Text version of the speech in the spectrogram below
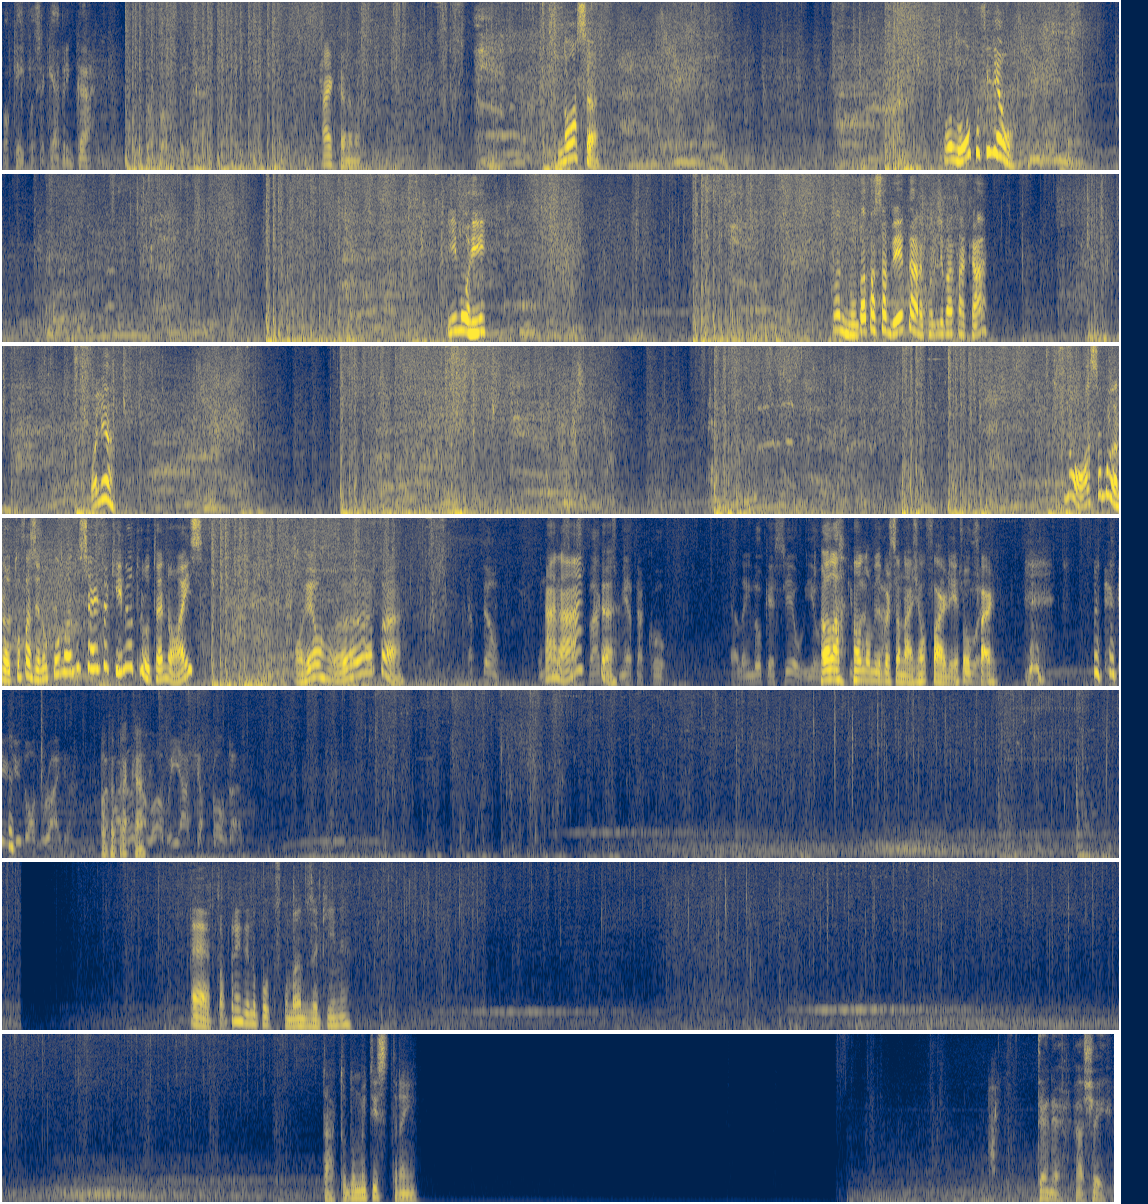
Ok, você quer brincar? Ai, caramba. Nossa! Ô, louco, filhão! Ih, morri. Mano, não dá pra saber, cara, quando ele vai atacar. Olha! Nossa, mano, eu tô fazendo o comando certo aqui, meu truta. É nóis. Morreu? Opa. Capitão, Caraca. me atacou. Ela enlouqueceu e eu Olha lá, olha o nome do personagem. É o Farley. É o Farley. Outrider. Vou pra cá. É, tô aprendendo um pouco os comandos aqui, né? Tá tudo muito estranho. Tanner, achei.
